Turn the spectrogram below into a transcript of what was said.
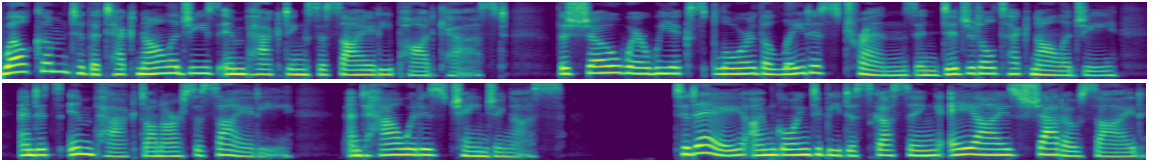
Welcome to the Technologies Impacting Society podcast, the show where we explore the latest trends in digital technology and its impact on our society and how it is changing us. Today, I'm going to be discussing AI's shadow side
